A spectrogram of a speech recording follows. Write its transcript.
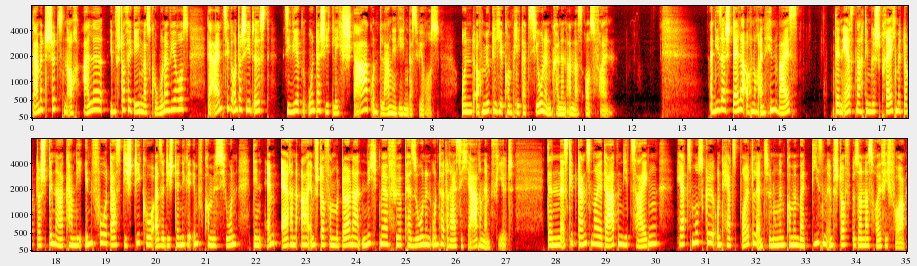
Damit schützen auch alle Impfstoffe gegen das Coronavirus. Der einzige Unterschied ist, sie wirken unterschiedlich stark und lange gegen das Virus und auch mögliche Komplikationen können anders ausfallen. An dieser Stelle auch noch ein Hinweis, denn erst nach dem Gespräch mit Dr. Spinner kam die Info, dass die STIKO, also die Ständige Impfkommission, den mRNA-Impfstoff von Moderna nicht mehr für Personen unter 30 Jahren empfiehlt. Denn es gibt ganz neue Daten, die zeigen, Herzmuskel- und Herzbeutelentzündungen kommen bei diesem Impfstoff besonders häufig vor.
